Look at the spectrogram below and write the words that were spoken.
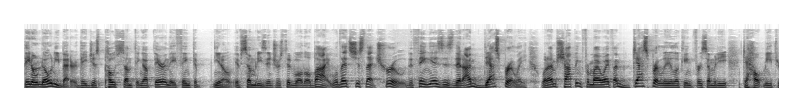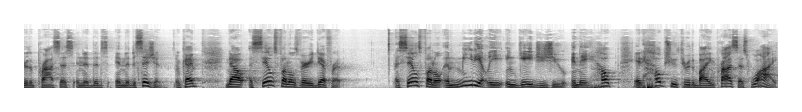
they don't know any better. They just post something up there and they think that, you know, if somebody's interested, well, they'll buy. Well, that's just not true. The thing is, is that I'm desperately, when I'm shopping for my wife, I'm desperately looking for somebody to help me through the process in the, in the decision. Okay. Now, a sales funnel is very different a sales funnel immediately engages you and they help it helps you through the buying process why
